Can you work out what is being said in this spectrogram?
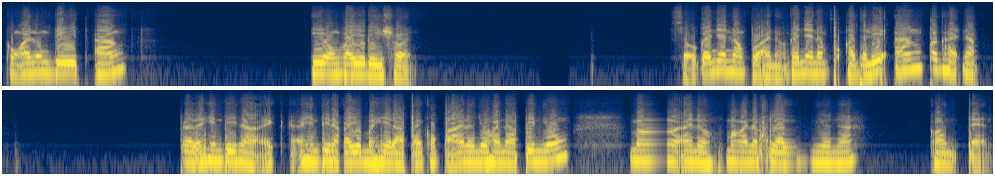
Kung anong date ang iyong violation. So, ganyan lang po ano, ganyan lang po kadali ang paghanap. Para hindi na eh, hindi na kayo mahirapan kung paano nyo hanapin yung mga ano, mga na-flag nyo na content.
